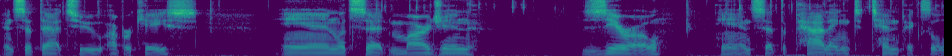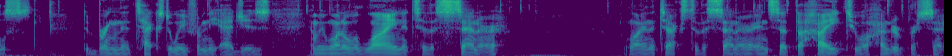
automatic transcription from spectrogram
and set that to uppercase. And let's set margin 0 and set the padding to 10 pixels to bring the text away from the edges. And we want to align it to the center. Align the text to the center and set the height to 100%.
